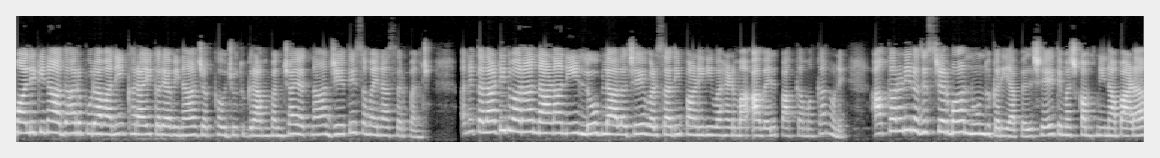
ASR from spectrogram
માલિકીના આધાર પુરાવાની ખરાઈ કર્યા વિના જખૌ જૂથ ગ્રામ પંચાયતના જે તે સમયના સરપંચ અને તલાટી દ્વારા નાણાંની લોભ લાલચે વરસાદી પાણીની વહેણમાં આવેલ પાકા મકાનોને આકારણી રજિસ્ટરમાં નોંધ કરી આપેલ છે. તેમજ કંપનીના પાડા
